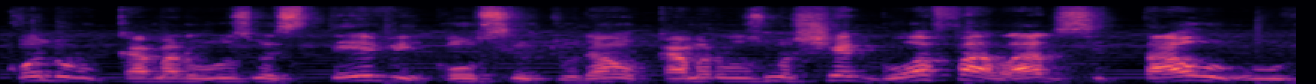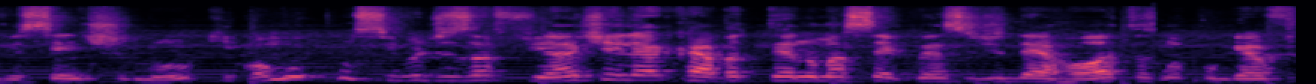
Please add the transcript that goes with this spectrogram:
Quando o Camaro Usman esteve com o cinturão, o Camaro Usman chegou a falar, citar o, o Vicente Luque como possível desafiante, ele acaba tendo uma sequência de derrotas, uma pro Gelf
